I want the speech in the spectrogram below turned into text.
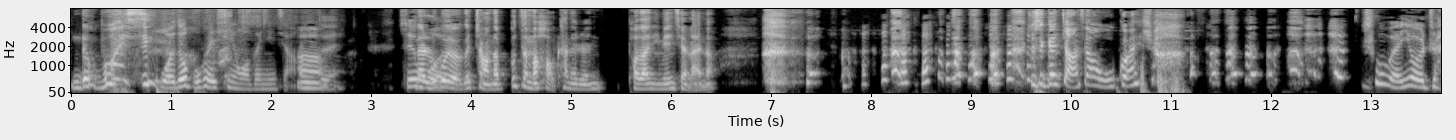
你都不会信，我都不会信。我跟你讲，嗯，对。所以，那如果有个长得不怎么好看的人跑到你面前来呢？就是跟长相无关，是吧？出门右转，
